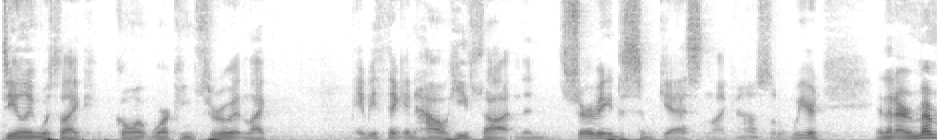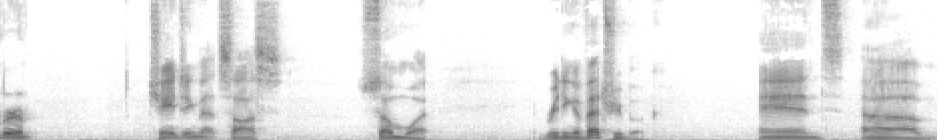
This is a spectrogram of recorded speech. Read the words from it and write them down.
dealing with like going working through it, and like maybe thinking how he thought, and then serving it to some guests, and like oh, it's a little weird. And then I remember changing that sauce somewhat, reading a Vetri book, and um,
